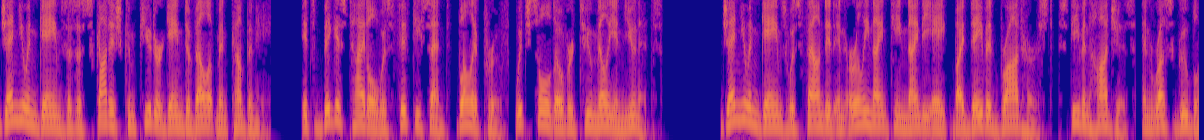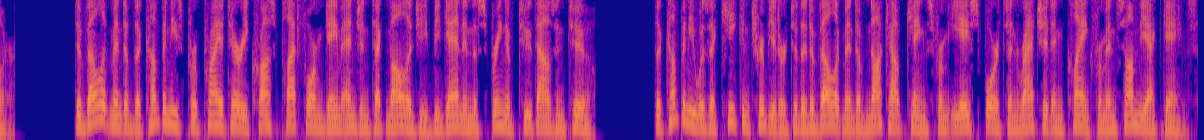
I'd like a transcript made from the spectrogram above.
Genuine Games is a Scottish computer game development company. Its biggest title was 50 Cent, Bulletproof, which sold over 2 million units. Genuine Games was founded in early 1998 by David Broadhurst, Stephen Hodges, and Russ Gubler. Development of the company's proprietary cross-platform game engine technology began in the spring of 2002. The company was a key contributor to the development of Knockout Kings from EA Sports and Ratchet & Clank from Insomniac Games.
